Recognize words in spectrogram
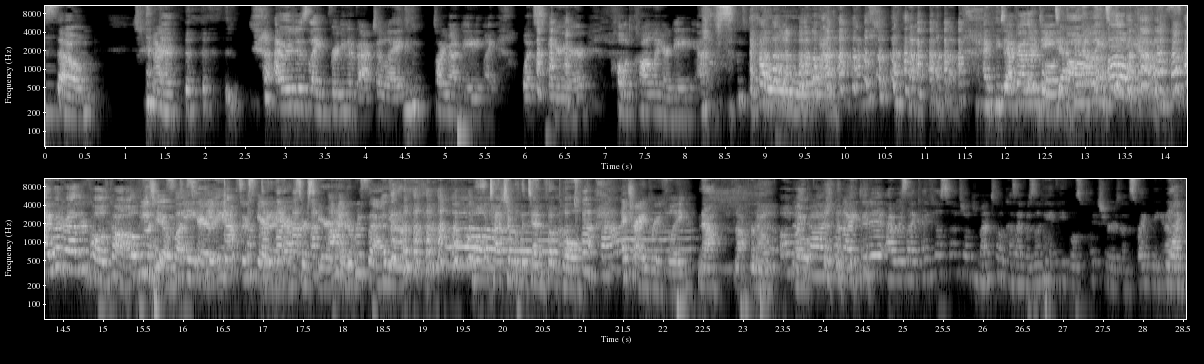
Yes. so I was just like bringing it back to like talking about dating, like what's scarier, cold calling or dating apps? Oh. I think I'd rather cold call. Oh. I would rather cold call. Oh, me too. Dating apps are scary. Dating apps are scary. 100%. Yeah. Won't touch 'em with a 10-foot pole. I tried briefly. Nah, not for me. Oh my No. gosh, when I did it, I was like, I feel so judgmental because I was looking at people's pictures and swiping, and Yeah. I'm like,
